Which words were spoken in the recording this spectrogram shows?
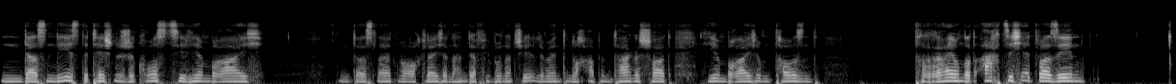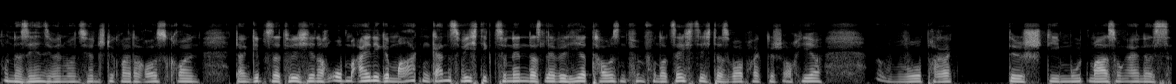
das nächste technische Kursziel hier im Bereich Bereich, das leiten wir auch gleich anhand der Fibonacci-Elemente noch ab im Tageschart, hier im Bereich um 1380 etwa sehen. Und da sehen Sie, wenn wir uns hier ein Stück weiter rausscrollen, dann gibt es natürlich hier nach oben einige Marken. Ganz wichtig zu nennen, das Level hier 1560, das war praktisch auch hier, wo praktisch die Mutmaßung eines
